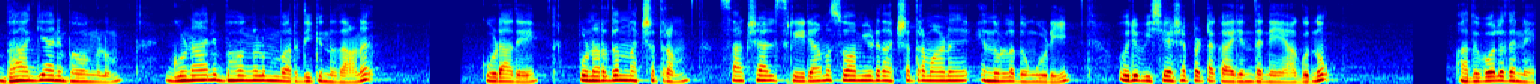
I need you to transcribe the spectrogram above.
ഭാഗ്യാനുഭവങ്ങളും ഗുണാനുഭവങ്ങളും വർദ്ധിക്കുന്നതാണ്. കൂടാതെ പുണർദം നക്ഷത്രം സാക്ഷാൽ ശ്രീരാമസ്വാമിയുടെ നക്ഷത്രമാണ് എന്നുള്ളതും കൂടി ഒരു വിശേഷപ്പെട്ട കാര്യം തന്നെയാകുന്നു. അതുപോലെ തന്നെ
